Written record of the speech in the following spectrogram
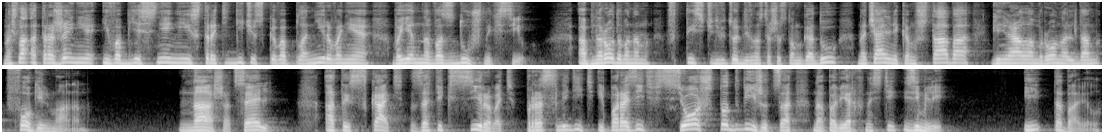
нашла отражение и в объяснении стратегического планирования военно-воздушных сил – обнародованном в 1996 году начальником штаба генералом Рональдом Фогельманом. Наша цель – отыскать, зафиксировать, проследить и поразить все, что движется на поверхности Земли. И добавил,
